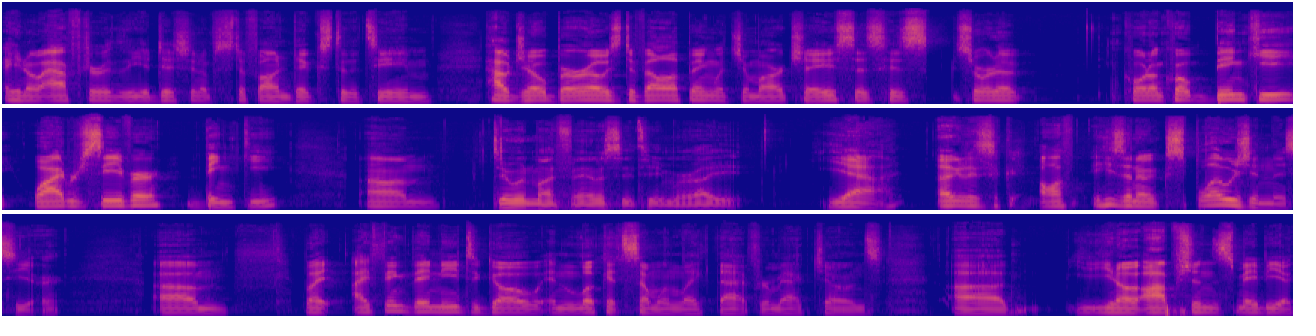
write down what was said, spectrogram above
you know, after the addition of Stephon Diggs to the team, how Joe Burrow is developing with Ja'Marr Chase as his sort of quote unquote binky wide receiver, binky. Um, Doing my fantasy team right. yeah, he's an explosion this year. Um, but I think they need to go and look at someone like that for Mac Jones. Uh, you know, options maybe a,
